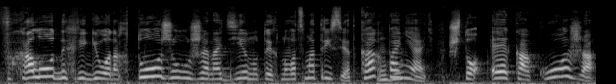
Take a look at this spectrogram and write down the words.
В холодных регионах тоже уже наденут их. Ну вот смотри, Свет, как угу. понять, что эко-кожа,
